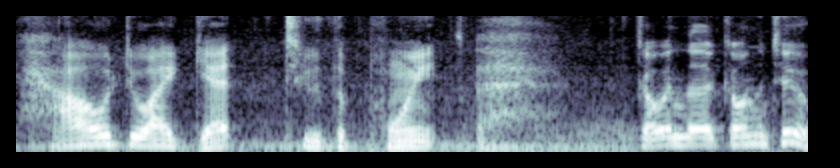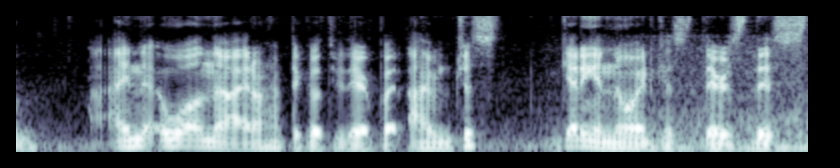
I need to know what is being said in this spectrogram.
How do I get to the point? Go in the go in the tube. I know. Well, no, I don't have to go through there, but I'm just getting annoyed because there's this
